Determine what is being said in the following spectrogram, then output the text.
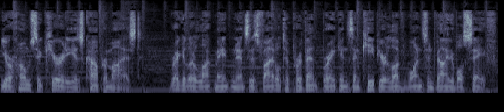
your home security is compromised. Regular lock maintenance is vital to prevent break-ins and keep your loved ones and valuables safe.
